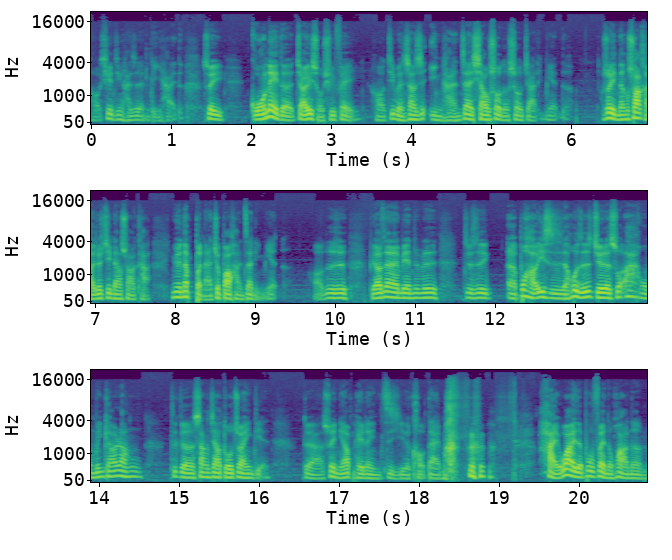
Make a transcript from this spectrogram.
好，现金还是很厉害的。所以国内的交易手续费，好，基本上是隐含在销售的售价里面的。所以能刷卡就尽量刷卡，因为那本来就包含在里面了。好，就是不要在那边，就是就是呃不好意思，或者是觉得说啊，我们应该要让这个商家多赚一点。对啊，所以你要赔了你自己的口袋嘛。海外的部分的话呢，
